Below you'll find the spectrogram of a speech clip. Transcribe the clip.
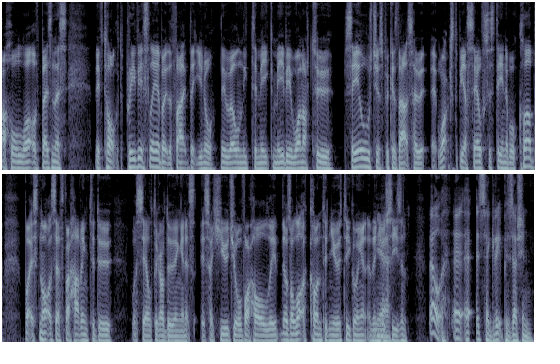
a whole lot of business? They've talked previously about the fact that, you know, they will need to make maybe one or two sales just because that's how it, works to be a self sustainable club. But it's not as if they're having to do what Celtic are doing and it's, it's a huge overhaul. There's a lot of continuity going into the yeah. new season. Well, it's a great position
